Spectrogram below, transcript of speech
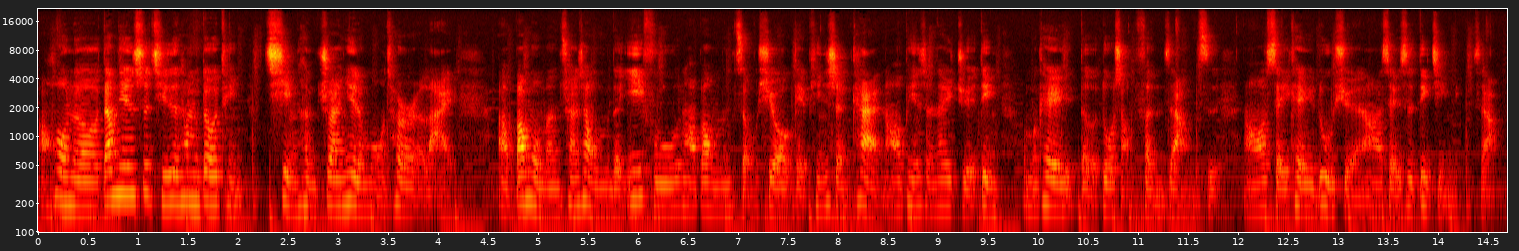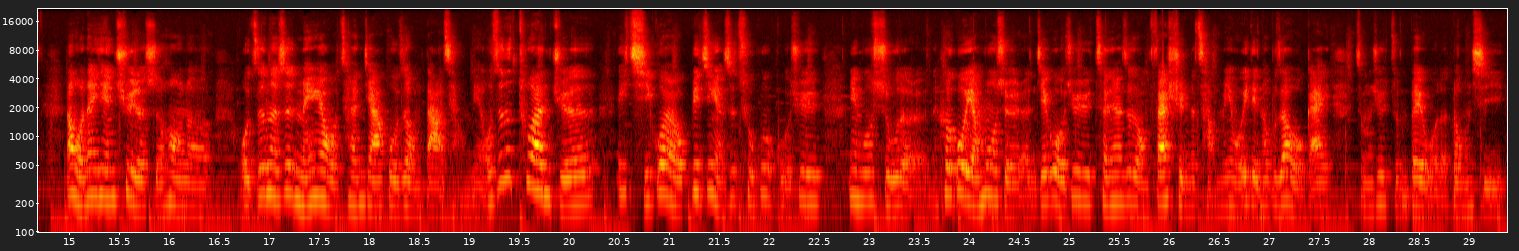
然后呢当天是其实他们都挺请很专业的模特儿来。啊，帮我们穿上我们的衣服，然后帮我们走秀给评审看，然后评审再去决定我们可以得多少分这样子，然后谁可以入选啊，谁是第几名这样。那我那天去的时候呢，我真的是没有参加过这种大场面，我真的突然觉得，哎，奇怪，我毕竟也是出过国去念过书的人，喝过洋墨水的人，结果我去参加这种 fashion 的场面，我一点都不知道我该怎么去准备我的东西，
